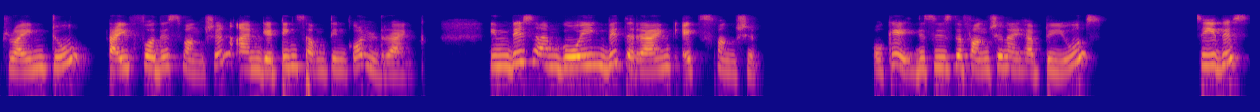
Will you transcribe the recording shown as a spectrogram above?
trying to type for this function, I'm getting something called rank. In this, I'm going with rank x function. Okay, this is the function I have to use. See this?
